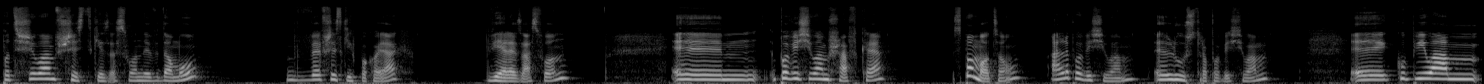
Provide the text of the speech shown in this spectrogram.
podszyłam wszystkie zasłony w domu, we wszystkich pokojach, wiele zasłon. Powiesiłam szafkę z pomocą, ale powiesiłam. Y, lustro powiesiłam. Yy, kupiłam,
